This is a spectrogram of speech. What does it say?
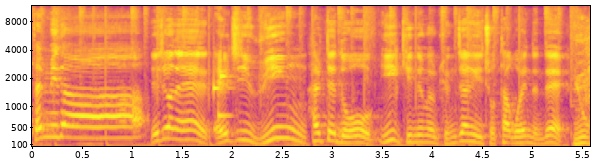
됩니다. 예전에 LG 윙 할 때도 이 기능을 굉장히 좋다고 했는데 요거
